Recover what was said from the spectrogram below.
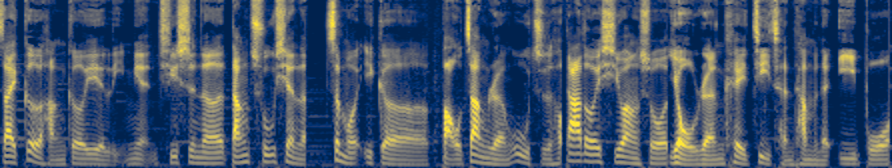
在各行各业里面，其实呢，当出现了这么一个宝藏人物之后，大家都会希望说有人可以继承他们的衣钵。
